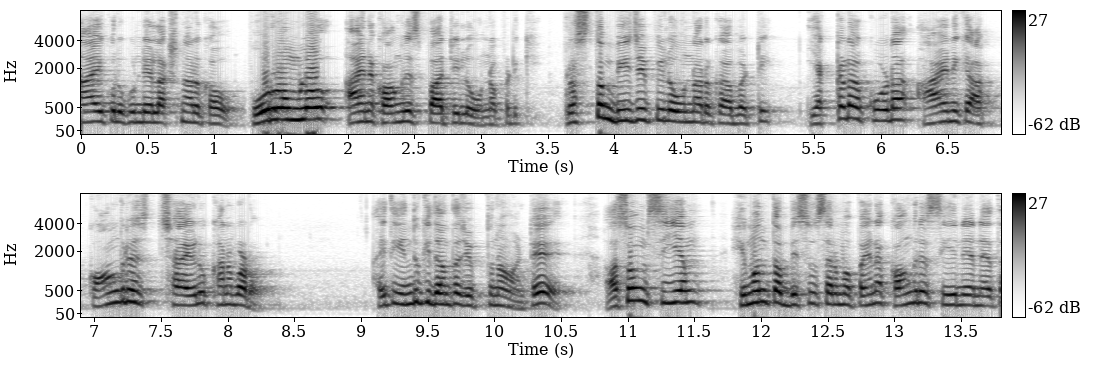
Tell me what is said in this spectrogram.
నాయకులకు ఉండే లక్షణాలు కావు. పూర్వంలో ఆయన కాంగ్రెస్ పార్టీలో ఉన్నప్పటికీ ప్రస్తుతం బీజేపీలో ఉన్నారు కాబట్టి ఎక్కడా కూడా ఆయనకి ఆ కాంగ్రెస్ ఛాయలు కనబడవు. అయితే ఎందుకు ఇదంతా చెప్తున్నామంటే అసోం సీఎం హిమంత బిశ్వశర్మ పైన కాంగ్రెస్ సీనియర్ నేత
